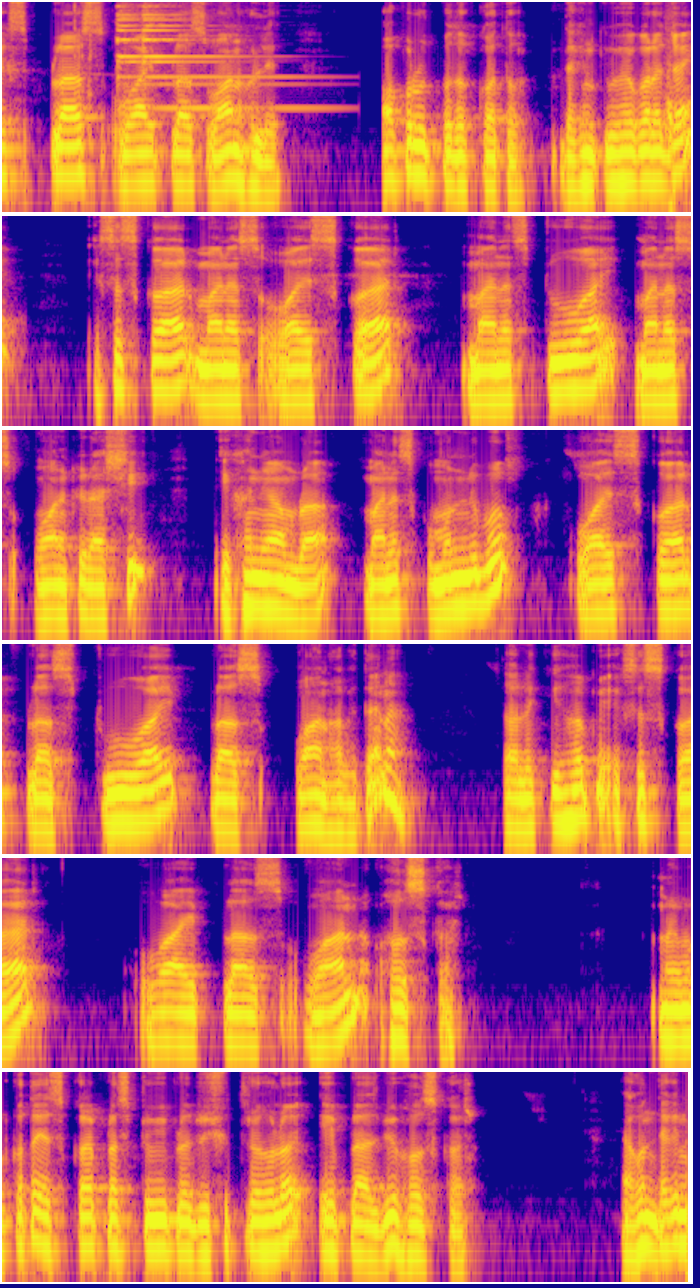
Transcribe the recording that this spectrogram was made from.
x plus y plus one হলে অপর উৎপাদক কত? দেখেন কীভাবে করা যায়? X square minus y square minus two y minus one একটি রাশি। এখানে আমরা মাইনাস কমন নেব, y square plus two y plus one হবে, তাই না? তাহলে কি হবে? X square y plus one whole square. মানে মোট কথা square plus two b plus b সূত্র হলো a plus b whole square এখন দেখেন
